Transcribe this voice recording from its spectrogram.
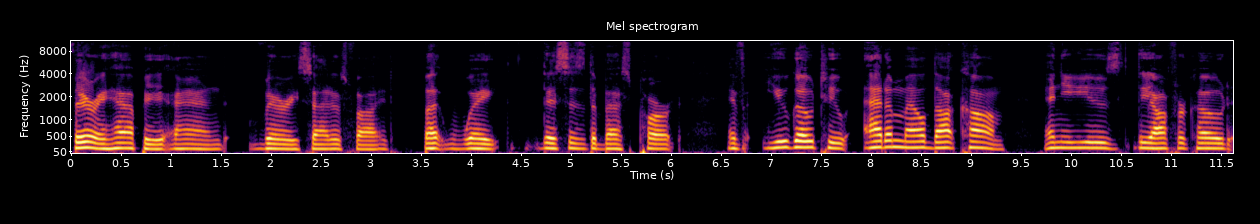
very happy and very satisfied. But wait, this is the best part. If you go to adammale.com and you use the offer code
